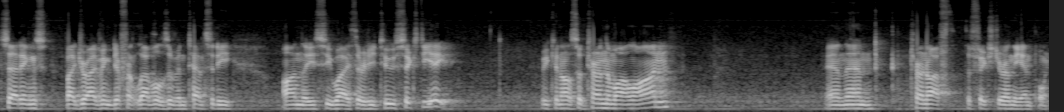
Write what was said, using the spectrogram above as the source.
settings by driving different levels of intensity on the CY3268. We can also turn them all on and then turn off the fixture on the endpoint.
